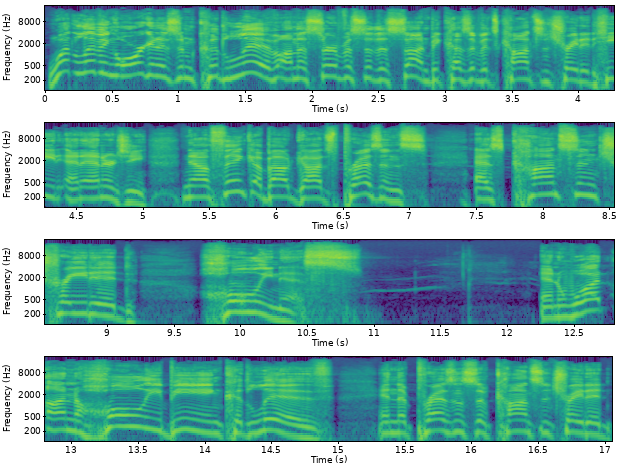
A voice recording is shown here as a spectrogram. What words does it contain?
what living organism could live on the surface of the sun because of its concentrated heat and energy? Now, think about God's presence as concentrated holiness. And what unholy being could live in the presence of concentrated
